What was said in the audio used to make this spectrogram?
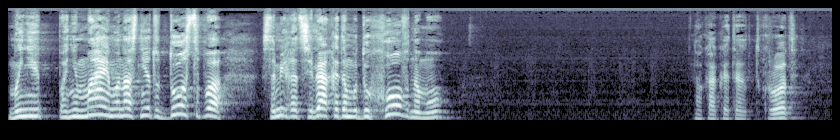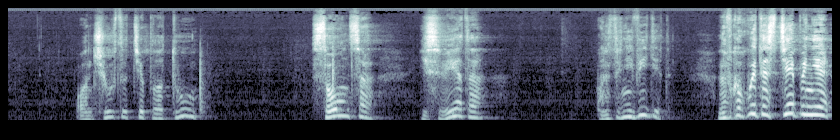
Мы не понимаем, у нас нет доступа самих от себя к этому духовному. Но как этот крот, он чувствует теплоту солнца и света. Он это не видит. Но в какой-то степени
